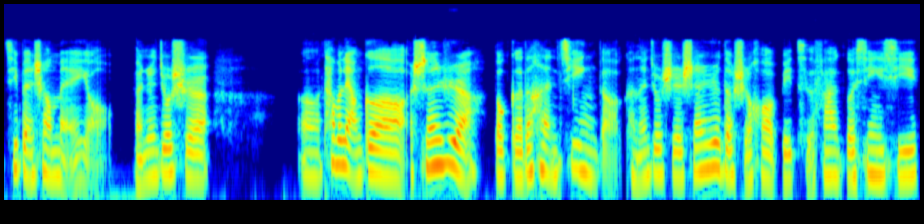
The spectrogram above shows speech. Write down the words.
基本上没有。反正就是，嗯，他们两个生日都隔得很近的，可能就是生日的时候彼此发个信息，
